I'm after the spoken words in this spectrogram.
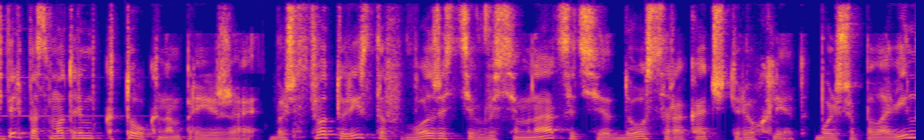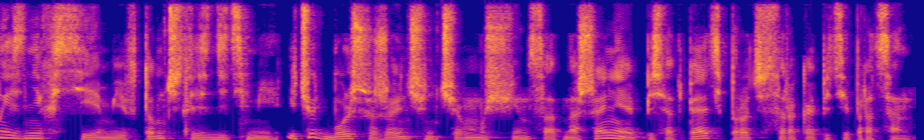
Теперь посмотрим, кто к нам приезжает. Большинство туристов в возрасте 18 до 44 лет. Больше половины из них – семьи, в том числе с детьми. И чуть больше женщин, чем мужчин. Соотношение 55 против 45%.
